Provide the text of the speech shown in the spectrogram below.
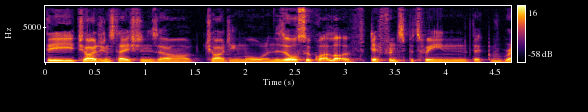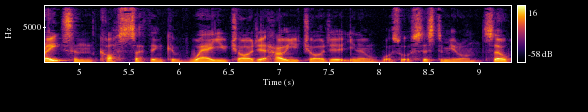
The charging stations are charging more, and there's also quite a lot of difference between the rates and costs. I think of where you charge it, how you charge it, you know, what sort of system you're on. So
